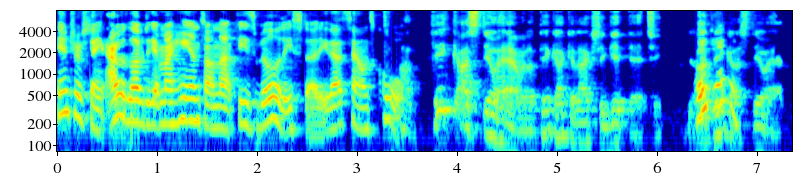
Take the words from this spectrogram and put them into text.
Interesting. I would love to get my hands on that feasibility study. That sounds cool. I think I still have it. I think I can actually get that to you. I okay. think I still have it.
